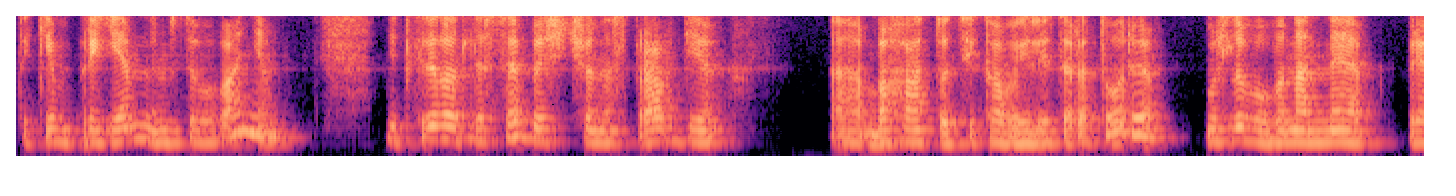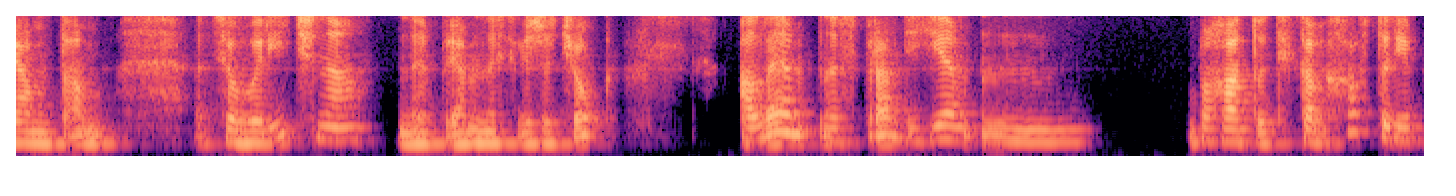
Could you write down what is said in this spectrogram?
таким приємним здивуванням відкрила для себе, що насправді е, багато цікавої літератури. Можливо, вона не прям там цьогорічна, не прям не свіжачок, але насправді є багато цікавих авторів,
